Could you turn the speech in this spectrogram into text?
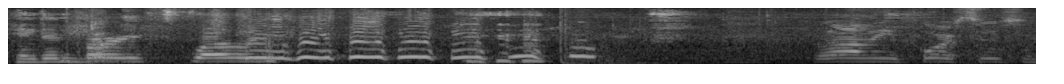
Hindenburg explode. Well, I mean, poor Suzyn.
